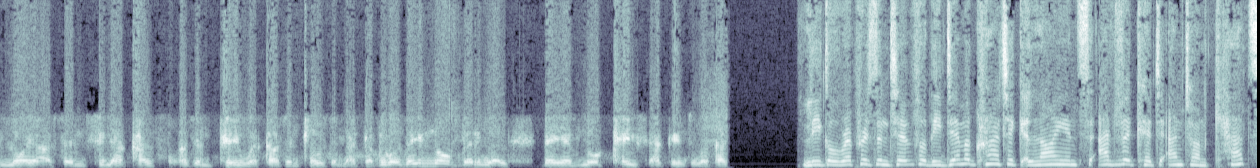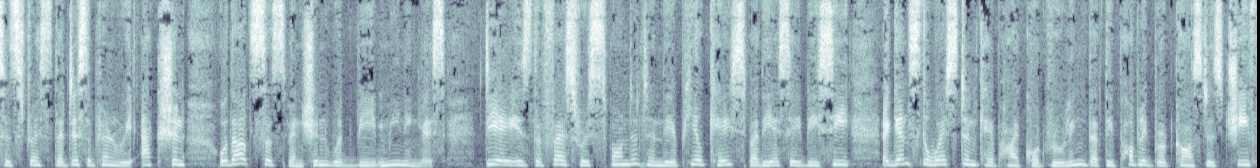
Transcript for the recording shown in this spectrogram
lawyers and senior counselors and pay workers and close the matter because they know very well they have no case against workers. Legal representative for the Democratic Alliance advocate Anton Katz has stressed that disciplinary action without suspension would be meaningless. DA is the first respondent in the appeal case by the SABC against the Western Cape High Court ruling that the public broadcaster's chief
